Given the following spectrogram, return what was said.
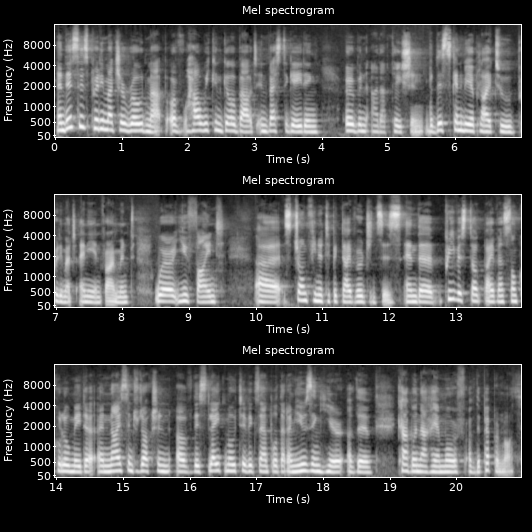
And this is pretty much a roadmap of how we can go about investigating urban adaptation. But this can be applied to pretty much any environment where you find uh, strong phenotypic divergences. And the previous talk by Vincent Collot made a, a, nice introduction of this leitmotif example that I'm using here of the carbonaria morph of the pepper moth.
